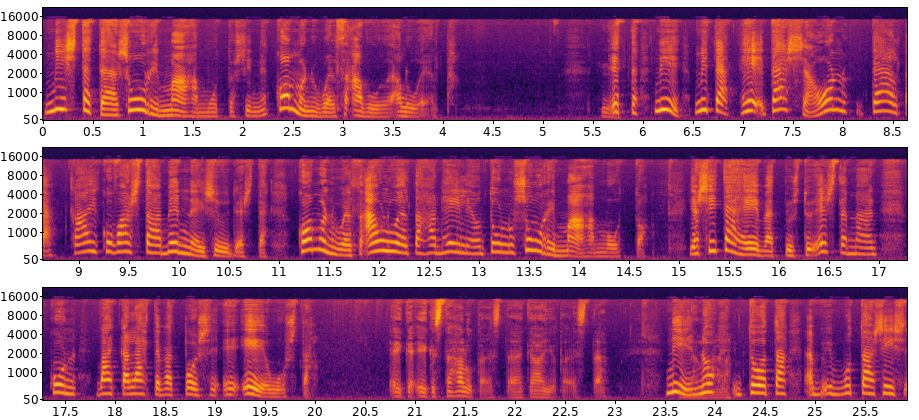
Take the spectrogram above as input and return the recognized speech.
mistä tämä suurin maahanmuutto sinne Commonwealth-alueelta? Niin. Että niin, mitä he, tässä on täältä kaiku vastaa menneisyydestä. Commonwealth-alueeltahan heille on tullut suurin maahanmuutto. Ja sitä he eivät pysty estämään, kun vaikka lähtevät pois EU-sta. Eikä, eikä sitä haluta estää eikä aiota estää. Niin, no, tuota, mutta siis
